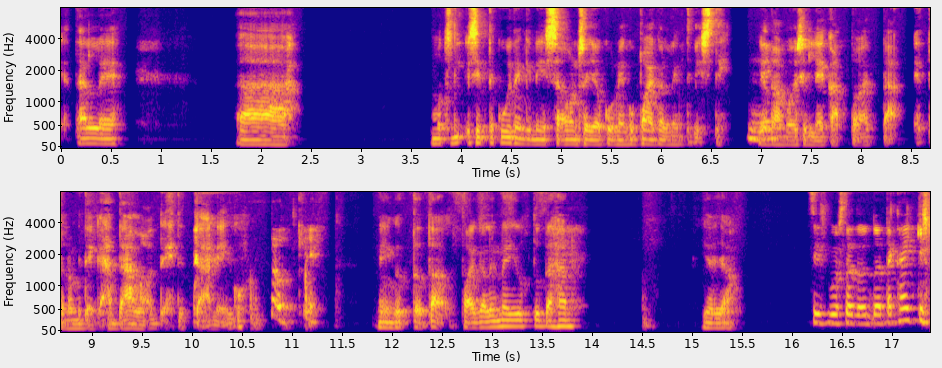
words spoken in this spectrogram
ja tälleen. Mutta sitten kuitenkin niissä on se joku niinku paikallinen twisti, Niin. jota voi silleen katsoa, että, että no mitenköhän täällä on tehty tämä niinku, Okei. Okay. niinku tota, paikallinen juttu tähän. Ja, ja. Siis musta tuntuu, että kaikki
